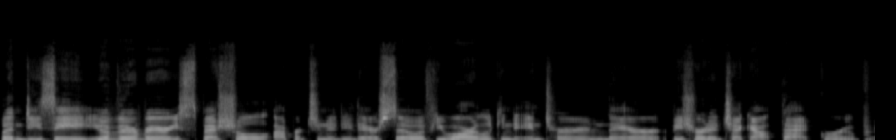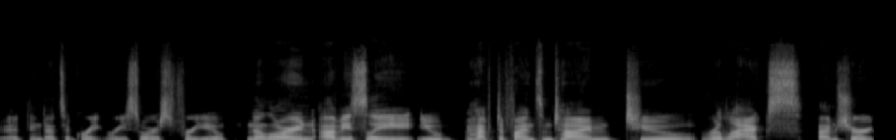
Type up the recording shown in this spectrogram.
But in DC, you have a very special opportunity there. So if you are looking to intern there, be sure to check out that group. I think that's a great resource for you. Now, Lauren, obviously, you have to find some time to relax. I'm sure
